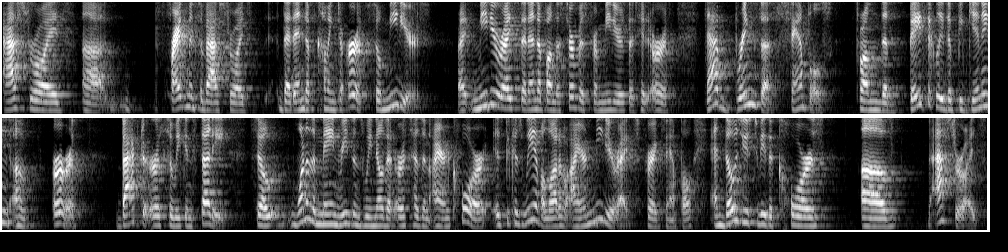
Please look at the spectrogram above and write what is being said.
asteroids, uh, fragments of asteroids that end up coming to Earth, so meteors, right? Meteorites that end up on the surface from meteors that hit Earth, that brings us samples from the basically the beginning of Earth back to Earth so we can study. So, one of the main reasons we know that Earth has an iron core is because we have a lot of iron meteorites, for example, and those used to be the cores of asteroids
